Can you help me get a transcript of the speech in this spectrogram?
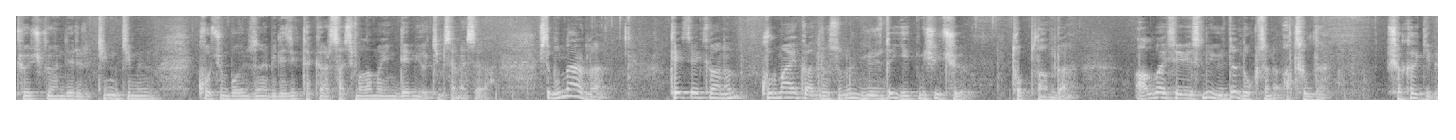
köç gönderir? Kim kimin koçun boynuzuna bilezik takar? Saçmalamayın demiyor kimse mesela. İşte bunlarla TSK'nın kurmay kadrosunun %73'ü toplamda albay seviyesinde %90'ı atıldı. Şaka gibi.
